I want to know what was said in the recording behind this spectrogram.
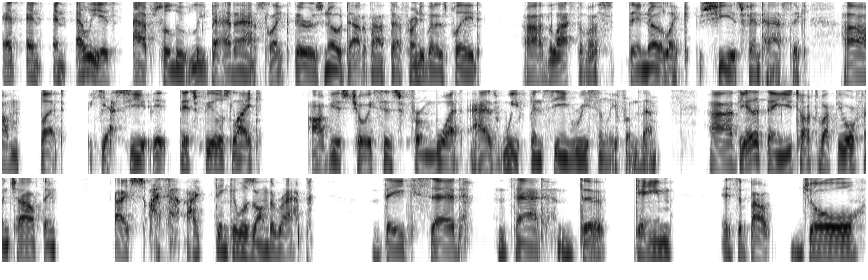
And and and Ellie is absolutely badass. Like there is no doubt about that. For anybody that's played uh, The Last of Us, they know like she is fantastic. Um, but yes, you, it, this feels like obvious choices from what has we've been seeing recently from them. Uh, the other thing you talked about the orphan child thing. I I, th- I think it was on the wrap. They said that the game is about Joel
